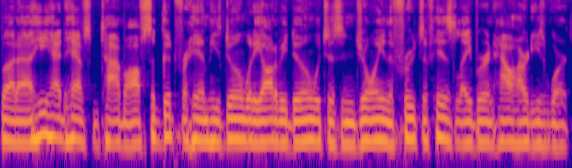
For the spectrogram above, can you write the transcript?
But uh, he had to have some time off. So good for him. He's doing what he ought to be doing, which is enjoying the fruits of his labor and how hard he's worked.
